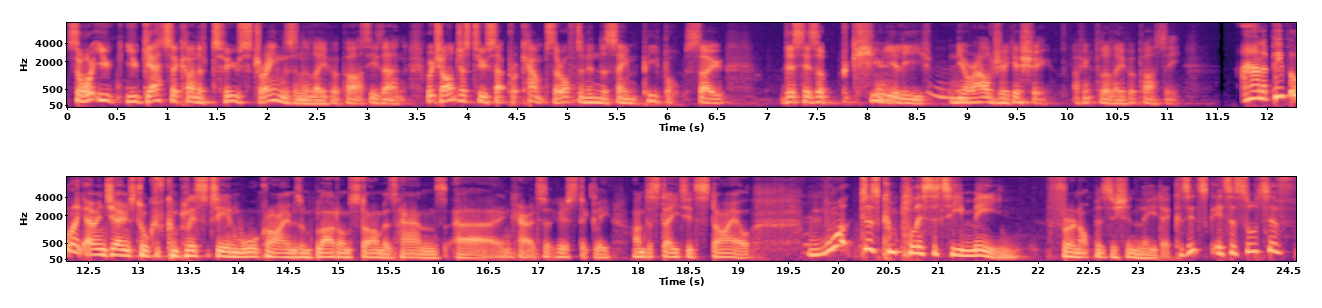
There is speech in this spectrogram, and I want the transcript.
So what you, you get are kind of two strains in the Labour Party then, which aren't just two separate camps, they're often in the same people. So this is a peculiarly neuralgic issue, I think, for the Labour Party. Hannah, people like Owen Jones talk of complicity in war crimes and blood on Starmer's hands uh, in characteristically understated style. What does complicity mean for an opposition leader? Because it's it's a sort of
